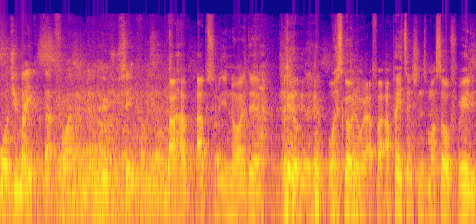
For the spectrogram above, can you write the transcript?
What do you make of that fight, and, and who do you see coming out? I have absolutely no idea what's going on with that fight. I pay attention to myself, really.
